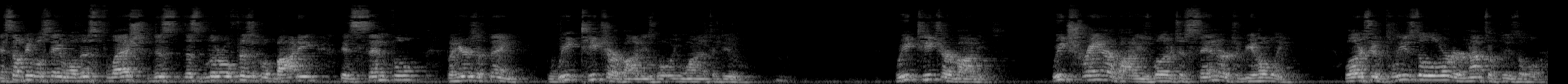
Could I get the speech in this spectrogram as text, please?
And some people say, well, this flesh, this this literal physical body is sinful. But here's the thing: we teach our bodies what we want it to do. We teach our bodies. We train our bodies whether to sin or to be holy, whether to please the Lord or not to please the Lord.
